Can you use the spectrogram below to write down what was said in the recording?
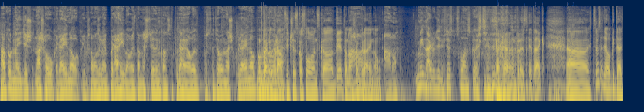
na turné ideš našou krajinou, okrem samozrejme Prahy, máme tam ešte jeden koncert Prahy, ale v podstate len našou krajinou. Tak v rámci Československa je to našou áno, krajinou. Áno, my narodení v Československu ešte. Presne tak. A chcem sa ťa opýtať,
